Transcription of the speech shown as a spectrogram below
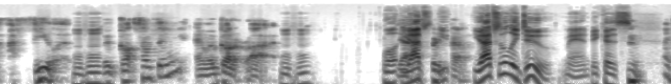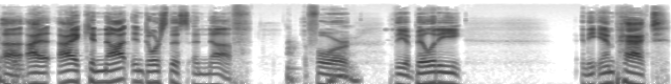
I feel it. hmm We've got something and we've got it right. hmm Well, Yeah, you, abs- you, you absolutely do, man, because Hmm. Uh. I I cannot endorse this enough for Mhm. the ability and the impact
